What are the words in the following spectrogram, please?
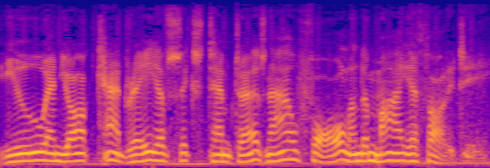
you and your cadre of six tempters now fall under my authority.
